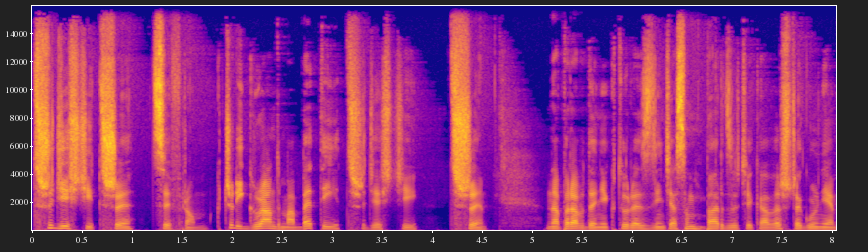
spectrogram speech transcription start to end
33 cyfrą, czyli grandma Betty 33. Naprawdę niektóre zdjęcia są bardzo ciekawe, szczególnie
